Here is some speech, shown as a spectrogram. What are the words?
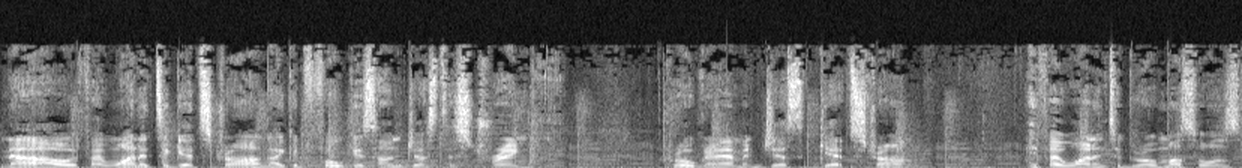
now if I wanted to get strong, I could focus on just a strength program and just get strong. If I wanted to grow muscles,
